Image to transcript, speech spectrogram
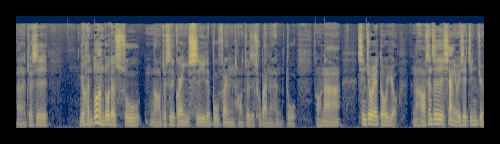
呃就是有很多很多的书，然后就是关于释义的部分哦，就是出版了很多哦。那新旧约都有。然后甚至像有一些经卷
